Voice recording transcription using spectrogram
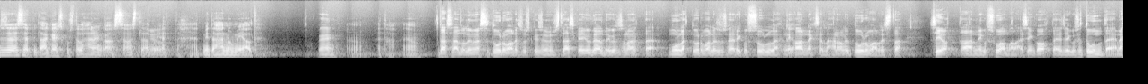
Se, se pitää keskustella hänen kanssaan sitten läpi, että, että mitä hän on mieltä. Okay. Joo, että, joo. Tässä tuli myös se turvallisuuskysymys, äsken juteltiin, kun sanoit, että mulle turvallisuus eri kuin sulle, niin Hanneksellahan oli turvallista sijoittaa niin kuin suomalaisiin kohteisiin, kun se tuntee ne.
